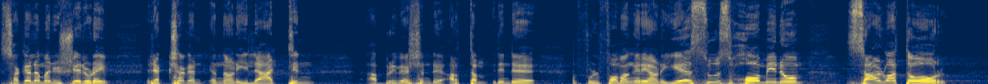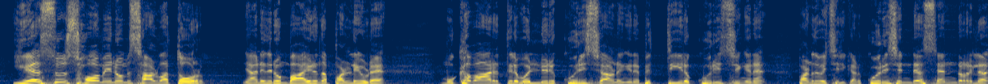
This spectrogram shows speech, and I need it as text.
സകല മനുഷ്യരുടെയും രക്ഷകൻ എന്നാണ് ഈ ലാറ്റിൻ അബ്രിവേഷന്റെ അർത്ഥം. ഇതിന്റെ ഫുൾ ഫോം അങ്ങനെയാണ്. യേസുസ് ഹോമിനും സാൾവത്തോർ യേസുസ് ഹോമിനും സാൾവത്തോർ. ഞാൻ ഇതിനു മുമ്പ് ആയിരുന്ന പള്ളിയുടെ മുഖവാരത്തിൽ വലിയൊരു കുരിശാണ് ഇങ്ങനെ ഭിത്തിയിലെ കുരിശിങ്ങനെ പണിത് വെച്ചിരിക്കുകയാണ്. കുരിശിന്റെ സെന്ററിൽ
